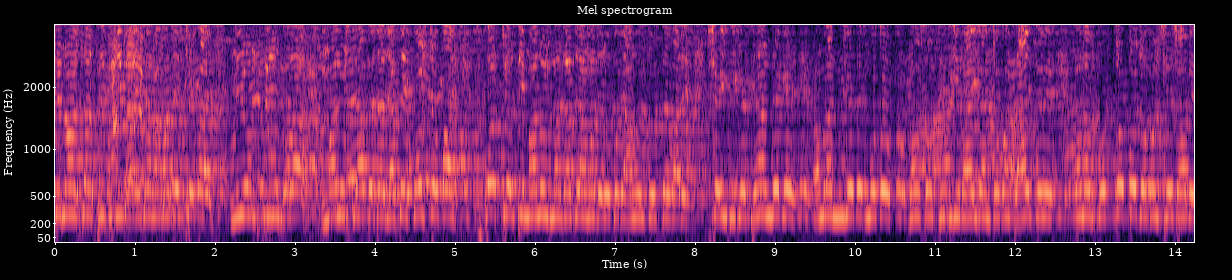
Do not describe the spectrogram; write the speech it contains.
যে নরসাদ সিদ্দিকী ভাইজান আমাদের শেখায় নিয়ম শৃঙ্খলা, মানুষ না যাতে কষ্ট পায়, পথ চলতি মানুষ না যাতে আমাদের উপরে আঙুল তুলতে পারে। সেই দিকে ধ্যান রেখে আমরা নিজেদের মতো নরসাদ সিদ্দিকি ভাইজান যখন রায় দেবে, তার বক্তব্য যখন শেষ হবে,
